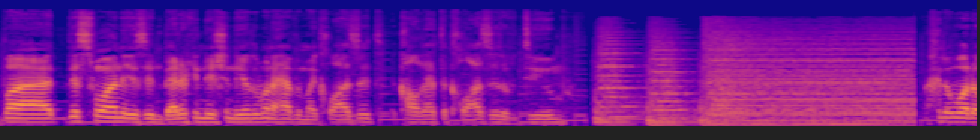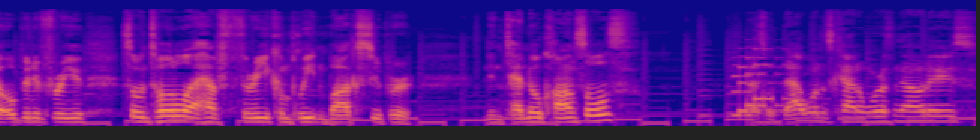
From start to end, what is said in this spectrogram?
But this one is in better condition. The other one I have in my closet. I call that the Closet of Doom. I don't want to open it for you. So in total, I have three complete in box Super Nintendo consoles. That's what that one is kind of worth nowadays.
